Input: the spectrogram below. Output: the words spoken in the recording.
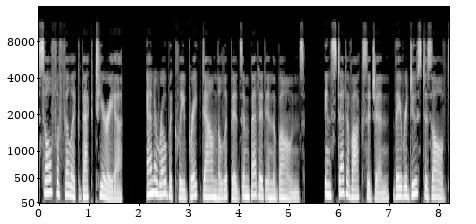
sulfophilic bacteria anaerobically break down the lipids embedded in the bones. Instead of oxygen, they reduce dissolved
